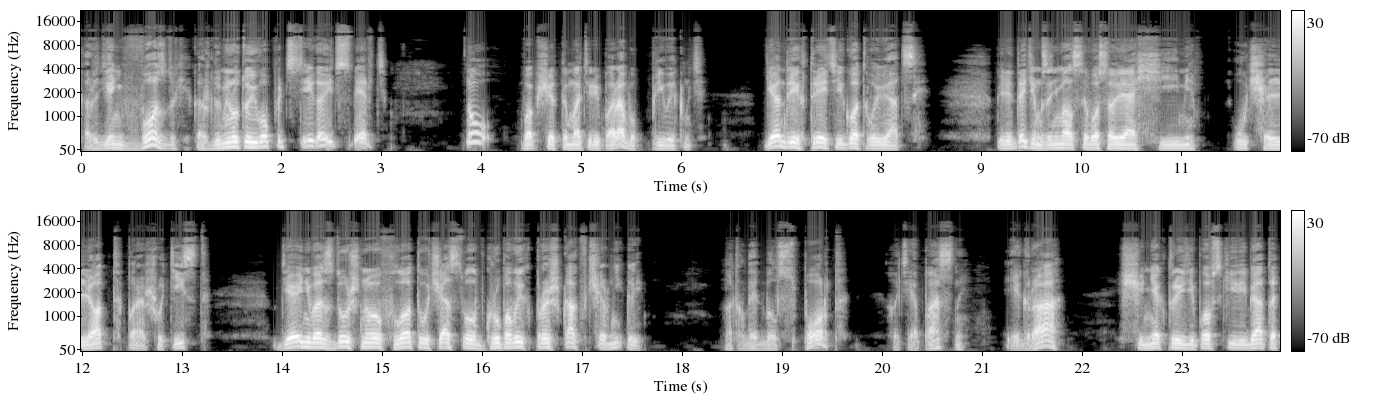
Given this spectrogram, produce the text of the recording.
Каждый день в воздухе, каждую минуту его подстерегает смерть. Ну, вообще-то матери пора бы привыкнуть. Генрих третий год в авиации. Перед этим занимался в авиахиме, учлет, парашютист. В день воздушного флота участвовал в групповых прыжках в Чернигове. Но тогда это был спорт, хоть и опасный, игра. Еще некоторые деповские ребята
